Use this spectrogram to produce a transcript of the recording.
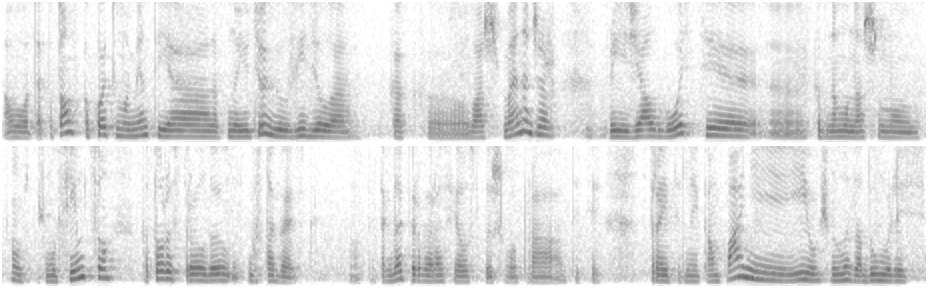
А Вот. А потом в какой-то момент я на YouTube увидела, как э, ваш менеджер приезжал в гости э, к одному нашему, ну, скажем, уфимцу, который строил дом в Гастагаевской. Вот. И тогда первый раз я услышала про вот эти строительные компании, и, в общем, мы задумались,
